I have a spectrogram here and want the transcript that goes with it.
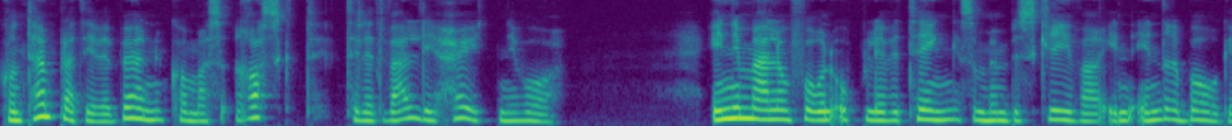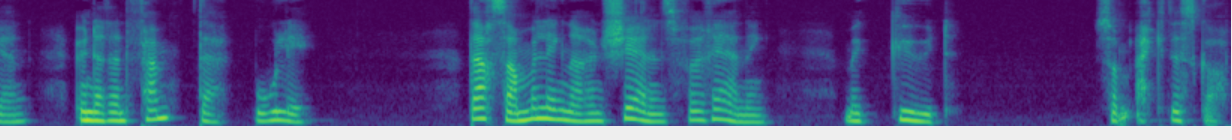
kontemplative bønn kommer raskt til et veldig høyt nivå. Innimellom får hun oppleve ting som hun beskriver i den indre borgen under den femte bolig. Der sammenligner hun sjelens forening med Gud som ekteskap.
